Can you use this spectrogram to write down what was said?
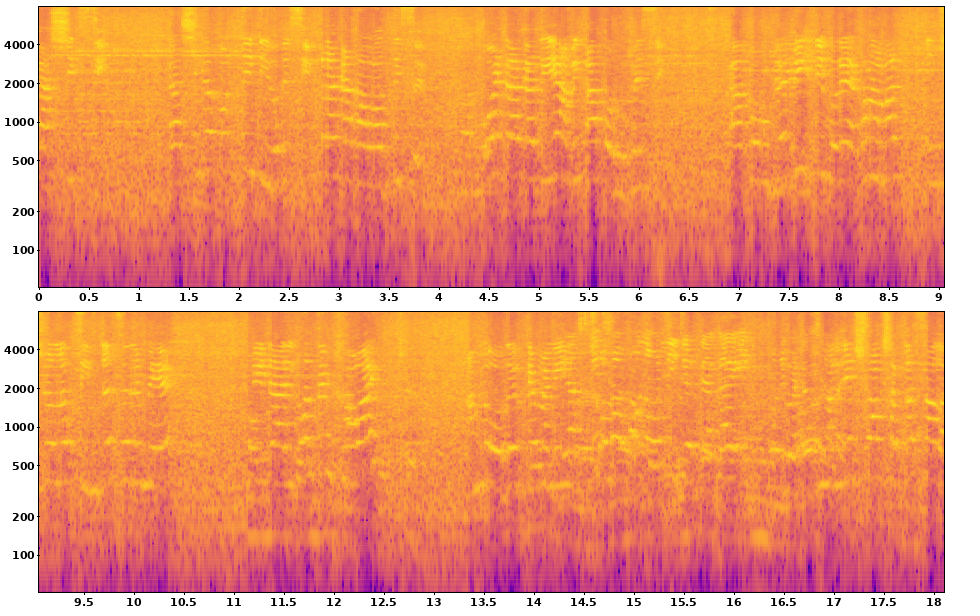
কাজ শিখছি কাজ শিখার পর তৃতীয় হয়েছি টাকা হাওয়াত দিছে ওই টাকা দিয়ে আমি কাপড় উঠেছি কাপড় উঠে বিক্রি করে এখন আমার ইনশাল্লাহ তিনটা ছেলে মেয়ে এই ডাল ভাতের খাওয়াই আমি ওদেরকে মানে সম্পূর্ণ নিজের জায়গায় পরিবারটা চালায় মানে সংসারটা চালা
